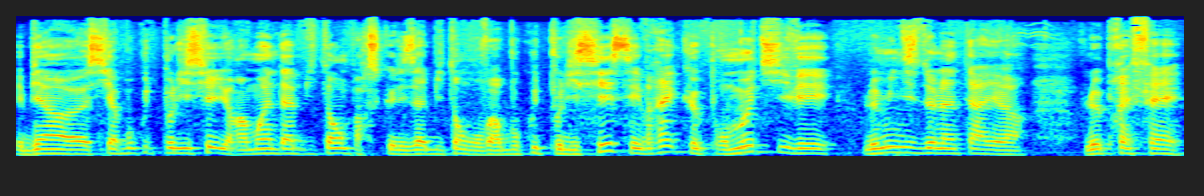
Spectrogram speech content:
eh bien, euh, s'il y a beaucoup de policiers, il y aura moins d'habitants parce que les habitants vont voir beaucoup de policiers, c'est vrai que pour motiver le ministre de l'Intérieur, le préfet,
